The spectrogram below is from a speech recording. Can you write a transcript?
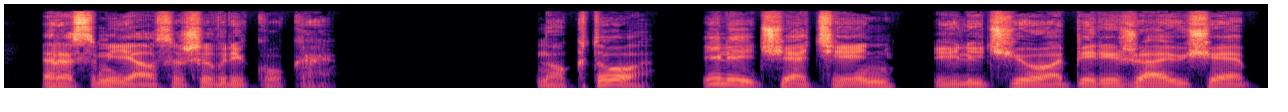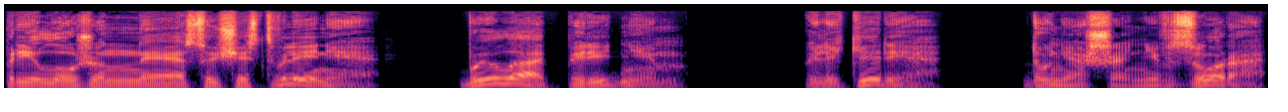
— рассмеялся Шеврикука. Но кто? Или чья тень, или чье опережающее приложенное осуществление была перед ним? Гликерия? Дуняша Невзора,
